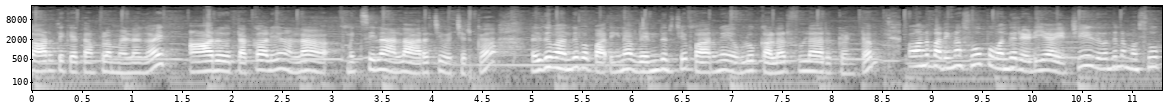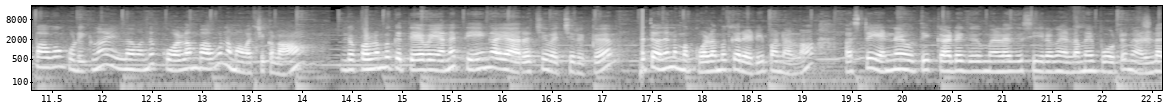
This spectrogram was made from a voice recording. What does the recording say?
காரத்துக்கு ஏற்றாப்புல மிளகாய் ஆறு தக்காளியும் நல்லா மிக்சியில் நல்லா அரைச்சி வச்சுருக்கேன். இது வந்து இப்போ பார்த்தீங்கன்னா வெந்துருச்சு. பாருங்கள் எவ்வளோ கலர்ஃபுல்லாக இருக்குன்ட்டு. இப்போ வந்து பார்த்திங்கன்னா சூப்பு வந்து ரெடி ஆயிடுச்சு. இது வந்து நம்ம சூப்பாகவும் குடிக்கலாம் இல்லை வந்து குழம்பாகவும் நம்ம வச்சுக்கலாம். இந்த குழம்புக்கு தேவையான தேங்காயை அரைச்சி வச்சுருக்கு. அடுத்து வந்து நம்ம குழம்புக்கு ரெடி பண்ணலாம். ஃபஸ்ட்டு எண்ணெய் ஊற்றி கடுகு மிளகு சீரகம் எல்லாமே போட்டு நல்லா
